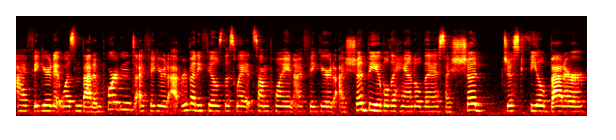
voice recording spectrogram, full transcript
I figured it wasn't that important. I figured everybody feels this way at some point. I figured I should be able to handle this. I should just feel better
